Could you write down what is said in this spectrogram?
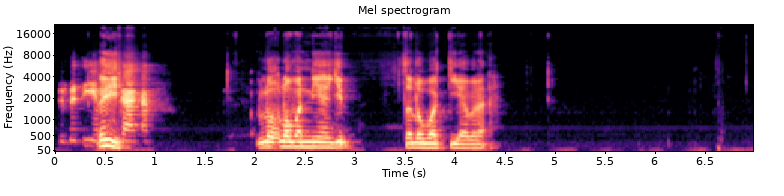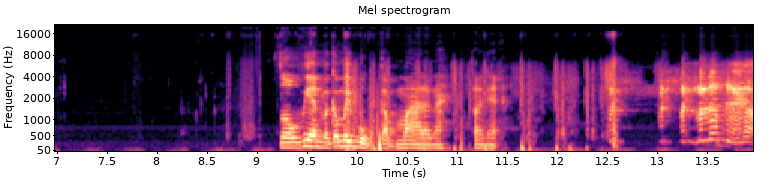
เดี๋ยวไปตีอเอ้เมยริกากัน โรมาเนียยึดสโลวาเกียไปแล้วโซเวียตมันก็ไม่บุกกลับมาแล้วนะตอนเนี้ย มันมันมันเริ่มเหนื่อยแล้ว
